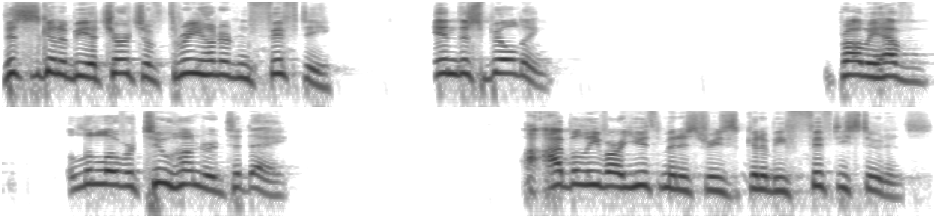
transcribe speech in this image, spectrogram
this is going to be a church of 350 in this building. Probably have a little over 200 today. I believe our youth ministry is going to be 50 students.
